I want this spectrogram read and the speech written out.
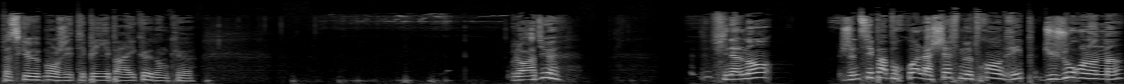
Parce que, bon, j'étais payé pareil qu'eux, donc... euh, Gloire à Dieu. Finalement, je ne sais pas pourquoi, la chef me prend en grippe du jour au lendemain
